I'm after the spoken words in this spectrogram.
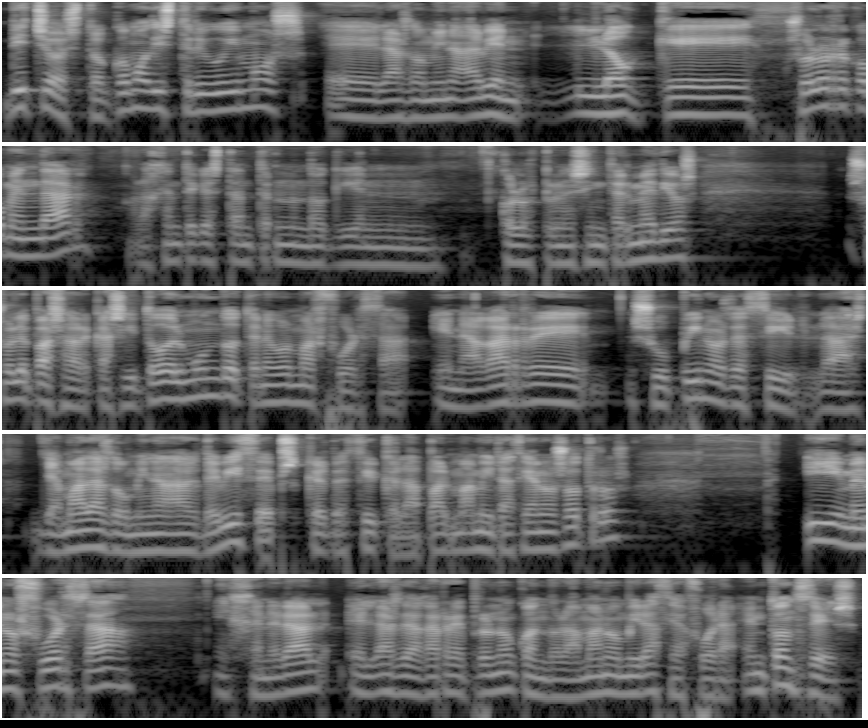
Dicho esto, ¿cómo distribuimos eh, las dominadas? Bien, lo que suelo recomendar a la gente que está entrenando aquí con los planes intermedios suele pasar casi todo el mundo tenemos más fuerza en agarre supino, es decir, las llamadas dominadas de bíceps, que es decir, que la palma mira hacia nosotros, y menos fuerza en general en las de agarre prono cuando la mano mira hacia afuera. Entonces,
